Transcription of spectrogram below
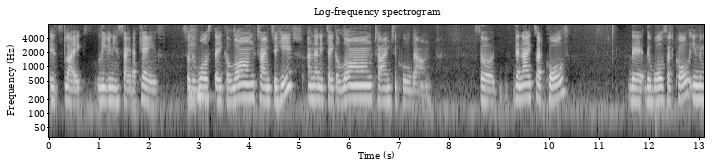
it's like living inside a cave so the walls take a long time to heat and then it take a long time to cool down. So the nights are cold. The, the walls are cold in the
